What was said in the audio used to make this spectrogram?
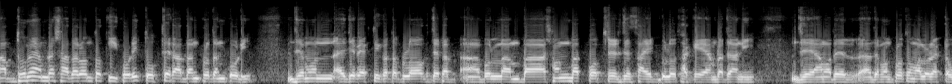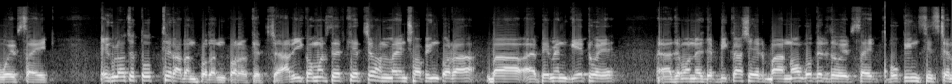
মাধ্যমে আমরা সাধারণত কি করি? তথ্যের আদান প্রদান করি। যেমন এই যে ব্যক্তিগত ব্লগ যেটা বললাম বা সংবাদপত্রের যে সাইটগুলো থাকে, আমরা জানি যে আমাদের যেমন প্রথম আলোর একটা ওয়েবসাইট এগুলো হচ্ছে তথ্যের আদান প্রদান করার ক্ষেত্রে। আর ই কমার্সের ক্ষেত্রে অনলাইন শপিং করা বা পেমেন্ট গেটওয়ে যেমন এই যে বিকাশের বা নগদের যে ওয়েবসাইট বুকিং সিস্টেম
